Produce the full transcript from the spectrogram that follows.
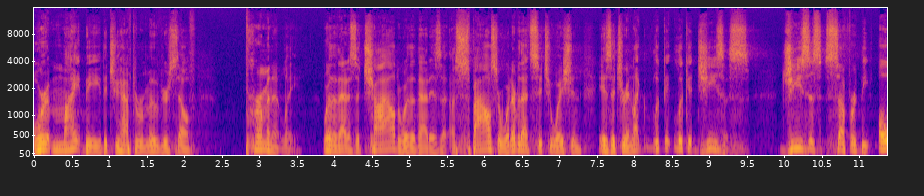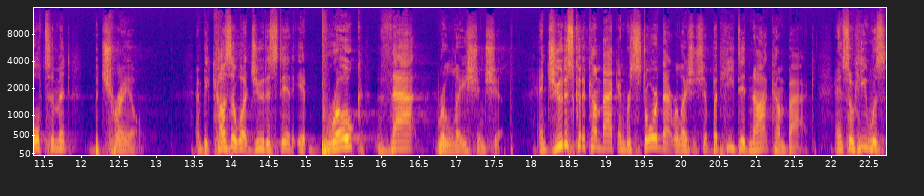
or it might be that you have to remove yourself permanently, whether that is a child or whether that is a, a spouse or whatever that situation is that you're in. Like look at look at Jesus. Jesus suffered the ultimate betrayal. And because of what Judas did, it broke that relationship. And Judas could have come back and restored that relationship, but he did not come back. And so he was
